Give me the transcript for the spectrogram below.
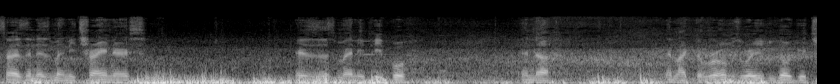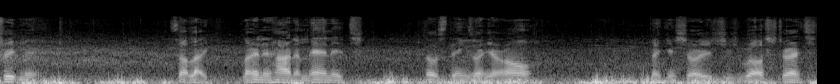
so isn't as many trainers, there's as many people in the in like the rooms where you can go get treatment. So like learning how to manage those things on your own making sure that you're well stretched,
